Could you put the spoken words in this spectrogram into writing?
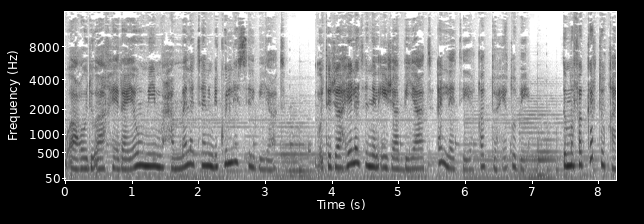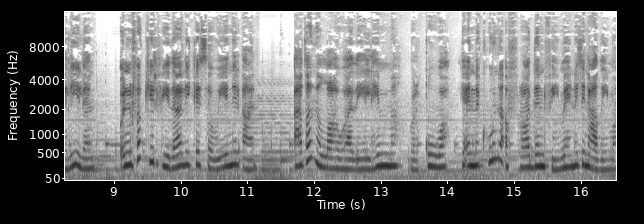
وأعود آخر يومي محملة بكل السلبيات متجاهلة الإيجابيات التي قد تحيط بي ثم فكرت قليلا ولنفكر في ذلك سويا الآن أعطانا الله هذه الهمة والقوة لأن نكون أفرادا في مهنة عظيمة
